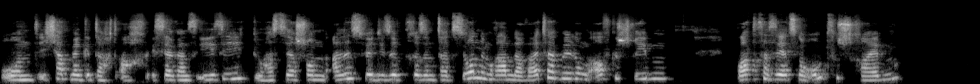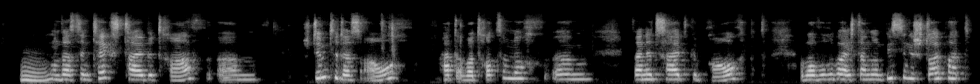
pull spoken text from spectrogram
Und ich habe mir gedacht, ach, ist ja ganz easy. Du hast ja schon alles für diese Präsentation im Rahmen der Weiterbildung aufgeschrieben. Brauchst das jetzt nur umzuschreiben. Mhm. Und was den Textteil betraf, ähm, stimmte das auch, hat aber trotzdem noch ähm, seine Zeit gebraucht. Aber worüber ich dann so ein bisschen gestolpert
